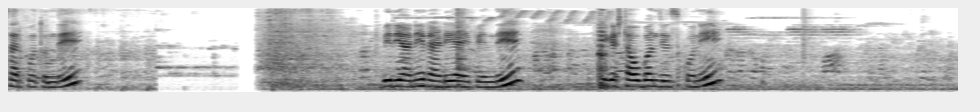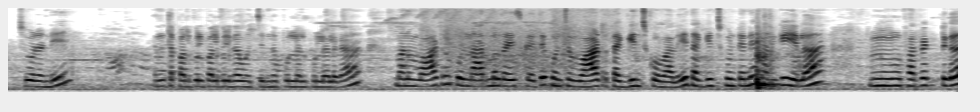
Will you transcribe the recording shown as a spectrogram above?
సరిపోతుంది. బిర్యానీ రెడీ అయిపోయింది. ఇక స్టవ్ బంద్ చేసుకొని చూడండి ఎంత పలుకులు పలుకులుగా వచ్చిందో పుల్లలు పుల్లలుగా. మనం వాటర్ నార్మల్ రైస్కి అయితే కొంచెం వాటర్ తగ్గించుకోవాలి. తగ్గించుకుంటేనే మనకి ఇలా పర్ఫెక్ట్గా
